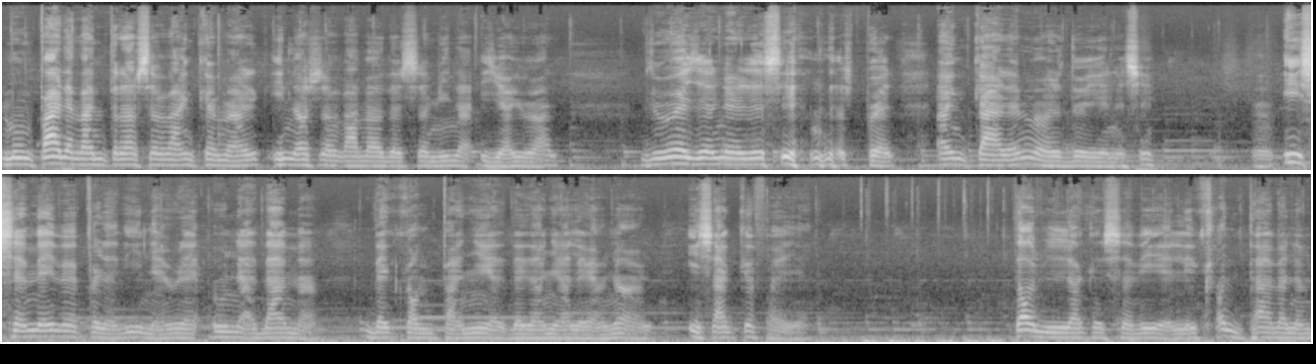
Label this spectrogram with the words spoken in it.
mon pare va entrar a la banca Marc i no se va haver d'examinar, i jo igual. Dues generacions després encara mos duien així. I la meva predina era una dama de companyia de doña Leonor i sap què feia? tot el que sabia li contaven en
